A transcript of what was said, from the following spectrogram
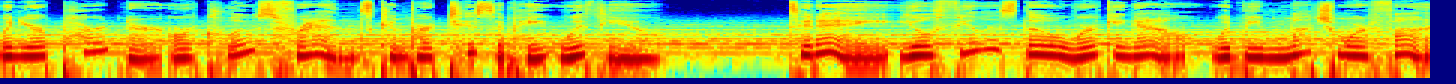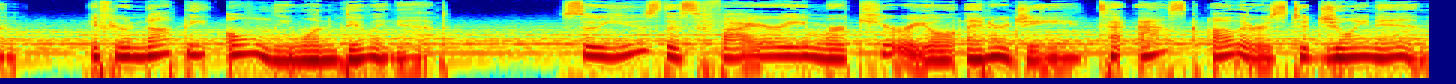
when your partner or close friends can participate with you. Today, you'll feel as though working out would be much more fun if you're not the only one doing it. So use this fiery mercurial energy to ask others to join in.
